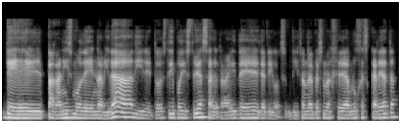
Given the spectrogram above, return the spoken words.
del paganismo de Navidad y de todo este tipo de historias a raíz de, ya te digo, utilizando el personaje de la bruja escarlata,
